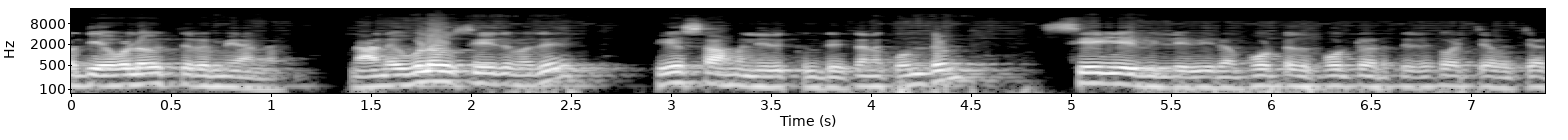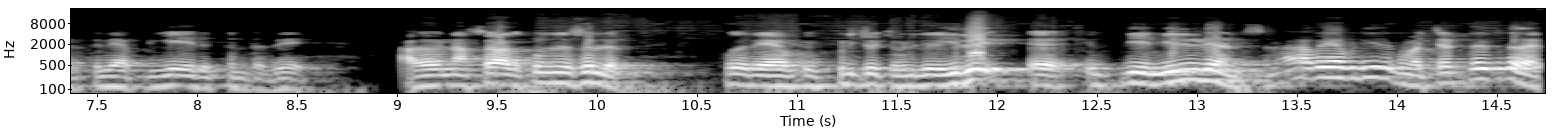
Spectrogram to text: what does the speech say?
பற்றி எவ்வளவு திறமையான. நான் எவ்வளவு செய்தும் அது பேசாமல் இருக்கின்றது. தனக்கு ஒன்றும் செய்யவில்லை. வீரம் போட்டது போட்டோ எடுத்து வச்ச வச்ச இடத்துல அப்படியே இருக்கின்றது. அதை நான் சொல்ல அது குழந்தை சொல்லு. குதிரையை அப்படி பிடிச்சி வச்சு இது இப்படி நில்லுன்னு சொன்னால் அவை அப்படி இருக்கும். மற்ற இடத்துல இருக்குது.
